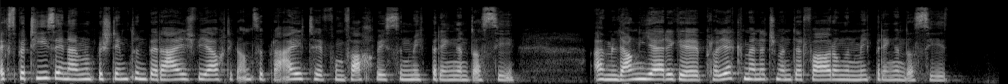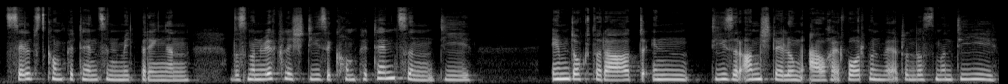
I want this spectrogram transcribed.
Expertise in einem bestimmten Bereich, wie auch die ganze Breite vom Fachwissen mitbringen, dass sie ähm, langjährige Projektmanagement-Erfahrungen mitbringen, dass sie Selbstkompetenzen mitbringen, dass man wirklich diese Kompetenzen, die im Doktorat in dieser Anstellung auch erworben werden, dass man die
